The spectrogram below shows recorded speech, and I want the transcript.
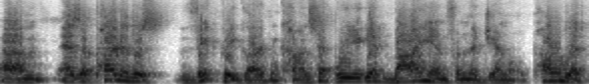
Um, as a part of this victory garden concept, where you get buy in from the general public,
